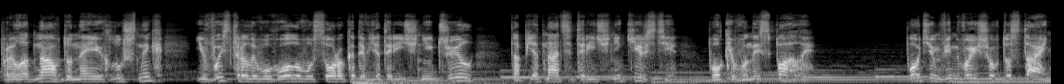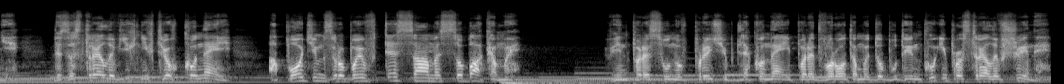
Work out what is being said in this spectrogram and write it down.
приладнав до неї глушник і вистрелив у голову 49-річній Джил та 15-річній Кірсті, поки вони спали. Потім він вийшов до стайні, де застрелив їхніх трьох коней, а потім зробив те саме з собаками. Він пересунув причіп для коней перед воротами до будинку і прострелив шини.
